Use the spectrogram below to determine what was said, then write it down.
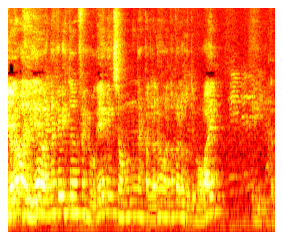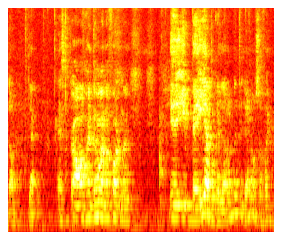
yo la mayoría de vainas que he visto en Facebook Gaming son españoles jugando Call of Duty Mobile y Tetona, ya. Eso. O gente jugando Fortnite. Y, y veía, porque yo realmente yo no uso Facebook.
